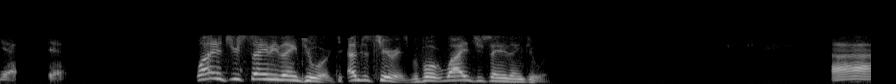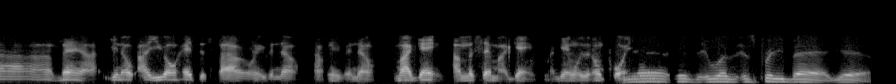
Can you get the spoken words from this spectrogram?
Yeah, yeah. Why didn't you say anything to her? I'm just curious. Before, why didn't you say anything to her? Ah, man, I, you know, I, you gonna hate this, but I don't even know. I don't even know. My game. I'm gonna say my game. My game wasn't on point. Yeah, it, it was. It's pretty bad. Yeah.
